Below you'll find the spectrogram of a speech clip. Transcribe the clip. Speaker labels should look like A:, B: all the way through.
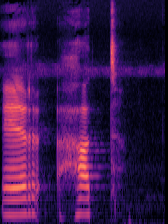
A: Er hat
